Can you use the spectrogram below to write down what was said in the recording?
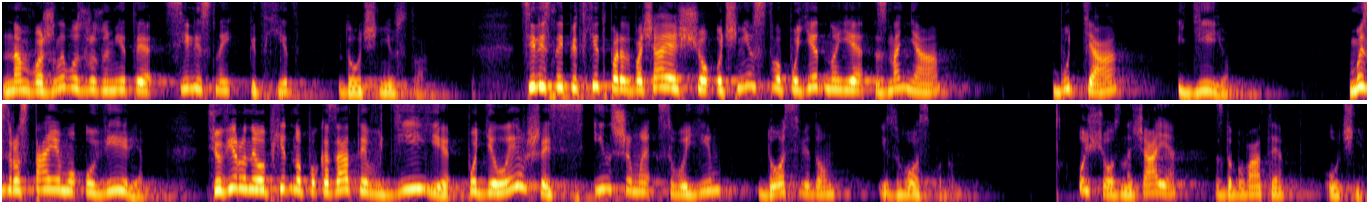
нам важливо зрозуміти цілісний підхід до учнівства. Цілісний підхід передбачає, що учнівство поєднує знання, буття і дію. Ми зростаємо у вірі. Цю віру необхідно показати в дії, поділившись з іншими своїм досвідом із Господом. Ось що означає здобувати учнів.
